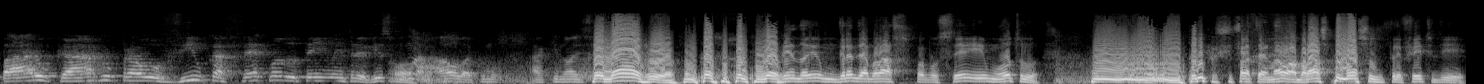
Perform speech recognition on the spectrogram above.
para o carro para ouvir o café quando tem uma entrevista, oh. uma aula, como a que nós. Legal, então se estiver vendo aí, um grande abraço para você e um outro, um, um, tríplice fraternal abraço para o nosso prefeito de,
